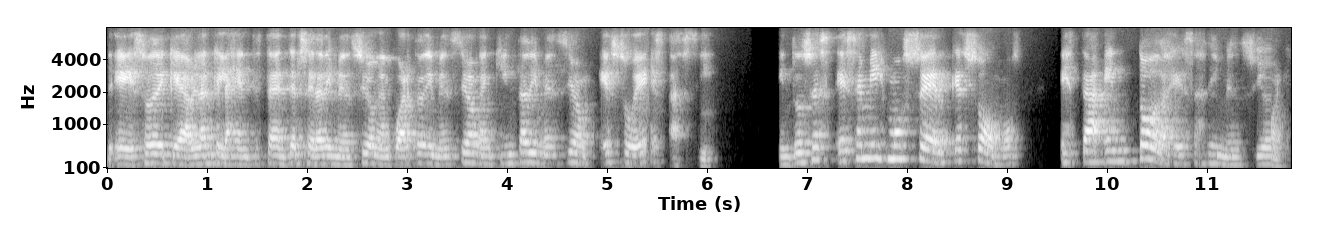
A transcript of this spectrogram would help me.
Eso de que hablan que la gente está en tercera dimensión, en cuarta dimensión, en quinta dimensión, eso es así. Entonces, ese mismo ser que somos está en todas esas dimensiones.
